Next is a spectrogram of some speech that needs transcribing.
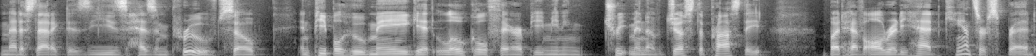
metastatic disease has improved. So, in people who may get local therapy, meaning treatment of just the prostate, but have already had cancer spread,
